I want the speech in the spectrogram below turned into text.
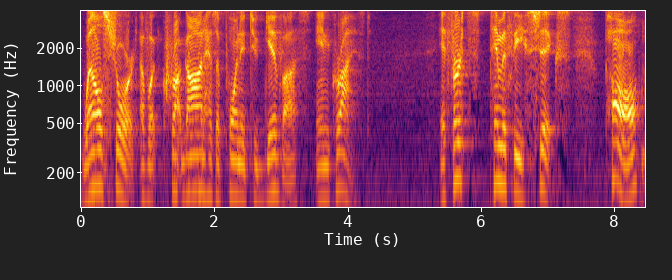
well short of what God has appointed to give us in Christ. In 1 Timothy 6, Paul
